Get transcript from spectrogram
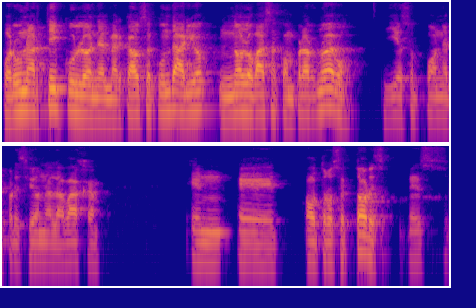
por un artículo en el mercado secundario, no lo vas a comprar nuevo y eso pone presión a la baja en otros sectores. Es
